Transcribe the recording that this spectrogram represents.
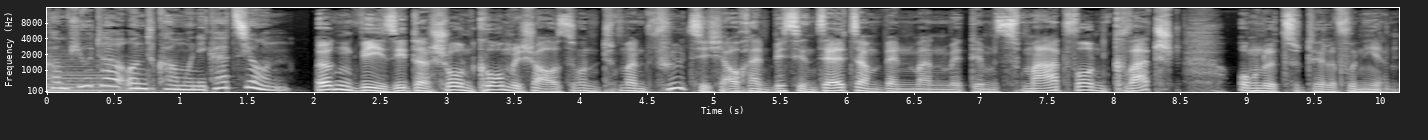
Computer und Kommunikation. Irgendwie sieht das schon komisch aus und man fühlt sich auch ein bisschen seltsam, wenn man mit dem Smartphone quatscht, ohne zu telefonieren.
